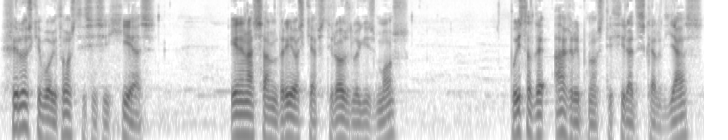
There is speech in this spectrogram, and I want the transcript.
Φίλος και βοηθός της ησυχίας είναι ένας ανδρείος και αυστηρός λογισμός πουίσταται άγρυπνος στη θύρα της καρδιάς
